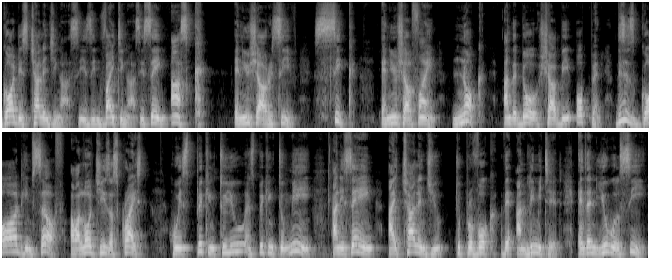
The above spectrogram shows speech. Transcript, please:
God is challenging us, He is inviting us. He's saying, Ask and you shall receive, seek and you shall find, knock and the door shall be open. This is God Himself, our Lord Jesus Christ, who is speaking to you and speaking to me, and He's saying, I challenge you to provoke the unlimited, and then you will see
